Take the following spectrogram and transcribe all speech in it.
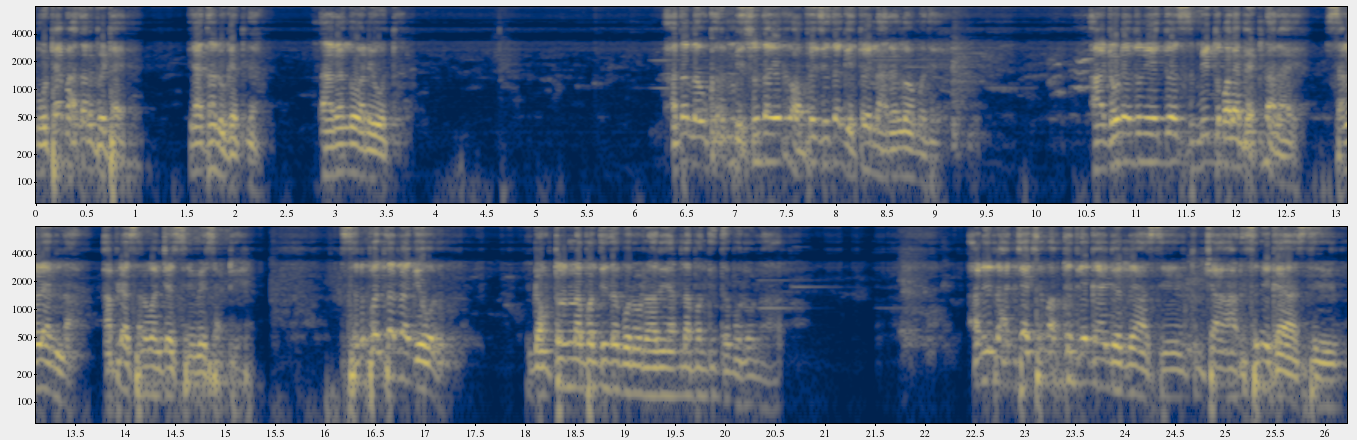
मोठ्या बाजारपेठ आहे या तालुक्यातल्या नारंगाव आणि ओतूर. आता लवकर मी सुद्धा एक ऑफिस इथं घेतोय नारंगावमध्ये. आठवड्यातून एक दिवस मी तुम्हाला भेटणार आहे सगळ्यांना आपल्या सर्वांच्या सेवेसाठी. सरपंचांना घेऊन डॉक्टरांना पण तिथं बोलवणार यांना पण तिथं बोलवणार. आणि राज्याच्या बाबतीतले काय निर्णय असतील? तुमच्या अडचणी काय असतील?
